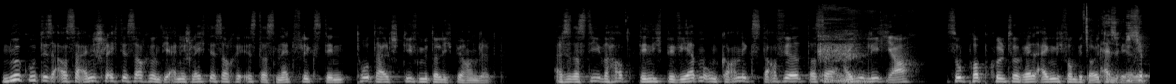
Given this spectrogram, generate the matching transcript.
nur Gutes außer eine schlechte Sache und die eine schlechte Sache ist, dass Netflix den total stiefmütterlich behandelt. Also, dass die überhaupt den nicht bewerben und gar nichts dafür, dass er eigentlich Ja, so popkulturell eigentlich von Bedeutung also wäre. ich habe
